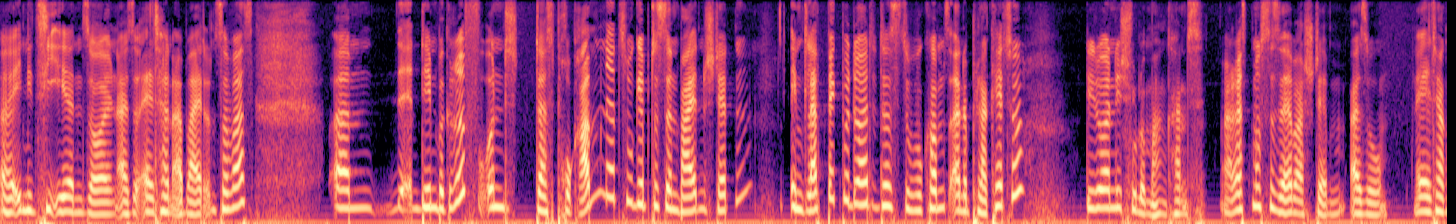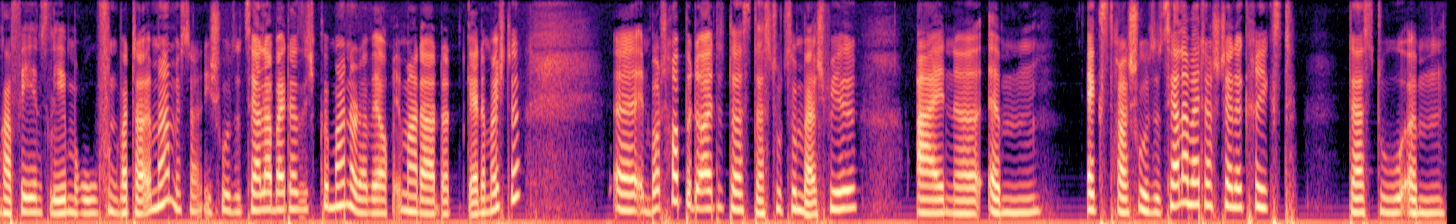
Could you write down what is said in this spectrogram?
äh, initiieren sollen, also Elternarbeit und sowas. Ähm, den Begriff und das Programm dazu gibt es in beiden Städten. In Gladbeck bedeutet das, du bekommst eine Plakette, die du an die Schule machen kannst. Den Rest musst du selber stemmen. Also ein Elterncafé ins Leben rufen, was da immer. Müssen dann die Schulsozialarbeiter sich kümmern oder wer auch immer da das gerne möchte. Äh, in Bottrop bedeutet das, dass du zum Beispiel eine ähm, extra Schulsozialarbeiterstelle kriegst, dass du ähm,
